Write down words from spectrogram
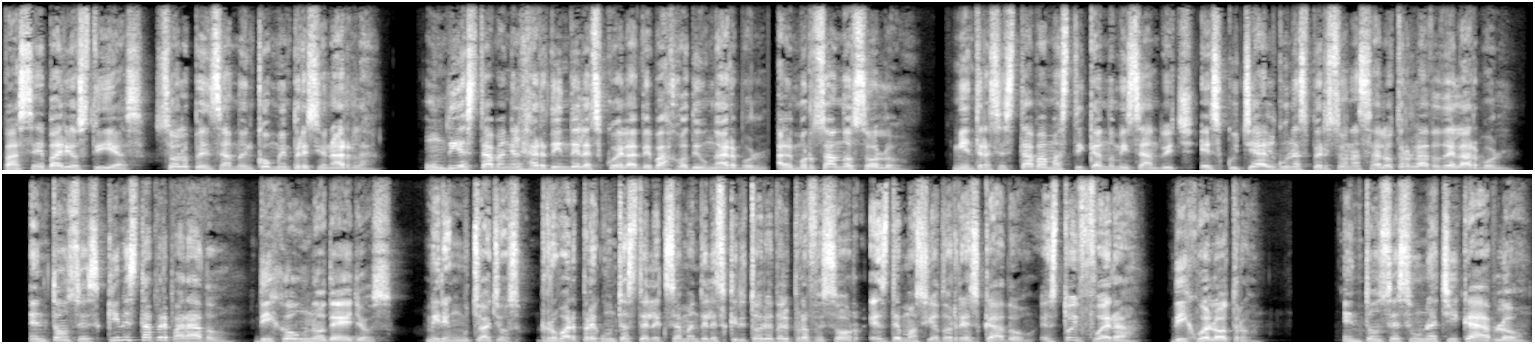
Pasé varios días solo pensando en cómo impresionarla. Un día estaba en el jardín de la escuela debajo de un árbol, almorzando solo. Mientras estaba masticando mi sándwich, escuché a algunas personas al otro lado del árbol. Entonces, ¿quién está preparado? dijo uno de ellos. Miren muchachos, robar preguntas del examen del escritorio del profesor es demasiado arriesgado. Estoy fuera, dijo el otro. Entonces una chica habló.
